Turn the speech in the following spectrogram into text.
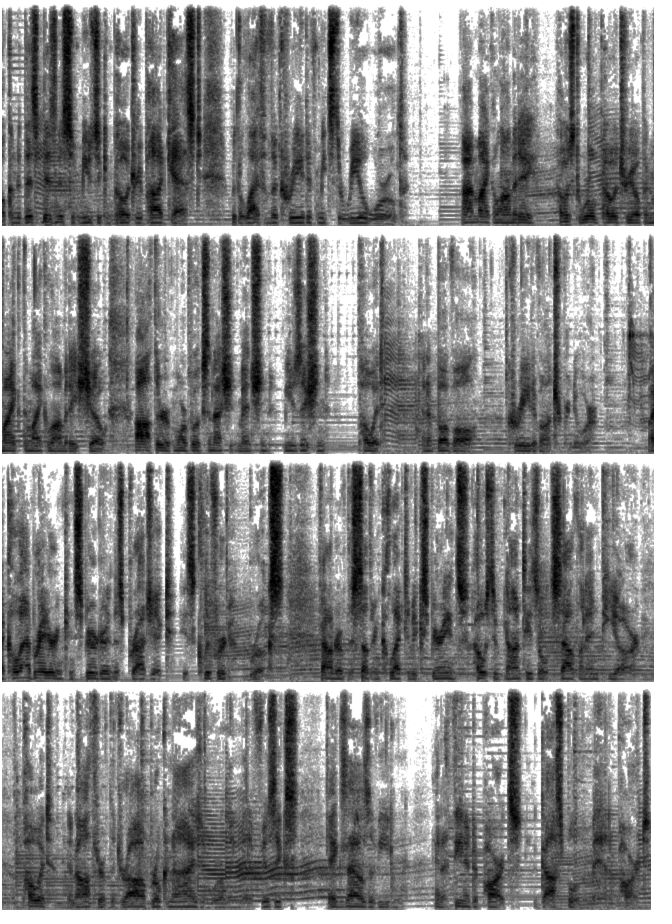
Welcome to this Business of Music and Poetry podcast, where the life of a creative meets the real world. I'm Michael Amidei, host World Poetry Open Mic, The Michael Amidei Show, author of more books than I should mention, musician, poet, and above all, creative entrepreneur. My collaborator and conspirator in this project is Clifford Brooks, founder of the Southern Collective Experience, host of Dante's Old South on NPR, poet and author of The Draw, Broken Eyes, and Worldly Metaphysics, Exiles of Eden, and Athena Departs, The Gospel of a Man Apart.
